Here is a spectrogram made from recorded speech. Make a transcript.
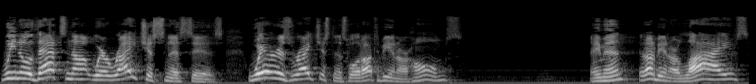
we know that's not where righteousness is. Where is righteousness? Well, it ought to be in our homes. Amen? It ought to be in our lives,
